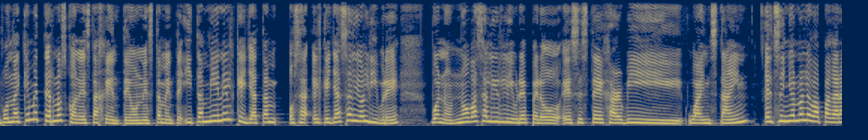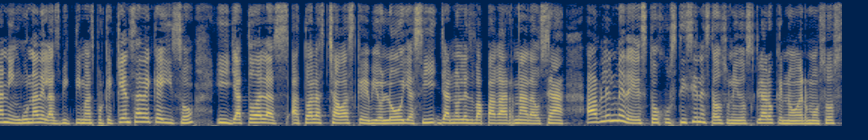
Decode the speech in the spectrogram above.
Pues no hay que meternos con esta gente, honestamente. Y también el que ya, o sea, el que ya salió libre, bueno, no va a salir libre, pero es este Harvey Weinstein. El señor no le va a pagar a ninguna de las víctimas porque quién sabe qué hizo y ya todas las, a todas las chavas que violó y así ya no les va a pagar nada. O sea, háblenme de esto, justicia en Estados Unidos, claro que no, hermosos,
